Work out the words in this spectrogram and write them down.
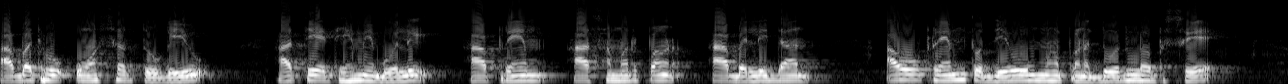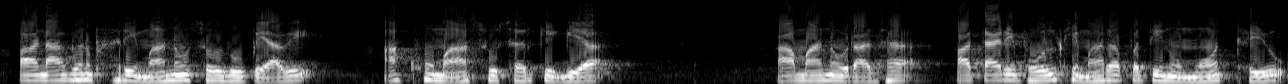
આ બધું ઓસરતું ગયું. આ તે ધીમે બોલી, આ પ્રેમ, આ સમર્પણ, આ બલિદાન, આવો પ્રેમ તો દેવોમાં પણ દુર્લભ છે. આ નાગણ ફરી માનવ સ્વરૂપે આવી, આંખોમાં આંસુ સરકી ગયા. આ માનો રાજા આ તારી ભૂલથી મારા પતિનું મોત થયું.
